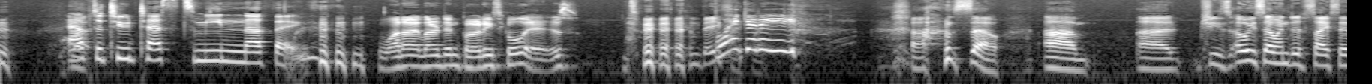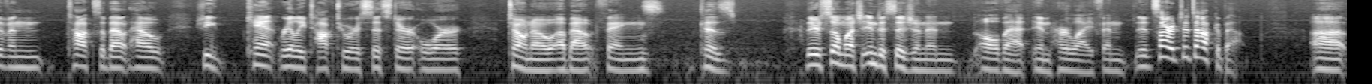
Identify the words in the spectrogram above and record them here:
Aptitude tests mean nothing. what I learned in boarding school is Blankety. so, um, uh, she's always so indecisive and talks about how she can't really talk to her sister or Tono about things because there's so much indecision and all that in her life, and it's hard to talk about. Uh,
